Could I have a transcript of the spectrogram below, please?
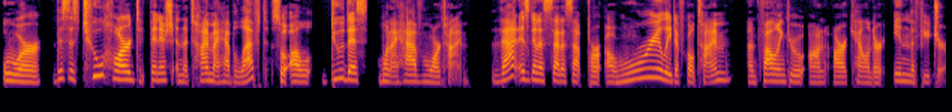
or this is too hard to finish in the time I have left. So I'll do this when I have more time. That is going to set us up for a really difficult time on following through on our calendar in the future.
